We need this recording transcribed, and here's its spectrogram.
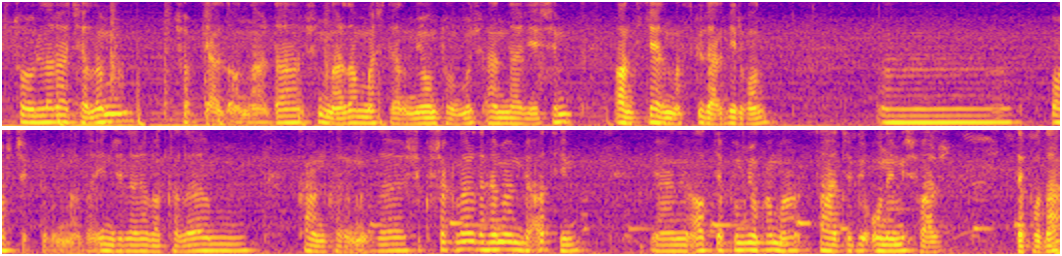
Şu soyluları açalım. Çöp geldi onlarda. Şunlardan başlayalım. Yontulmuş, ender yeşim, antik elmas. Güzel bir won. Ee, boş çıktı bunlar da. İncilere bakalım. Kan kırmızı. Şu kuşakları da hemen bir atayım. Yani altyapım yok ama sadece bir onemiş var depoda.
